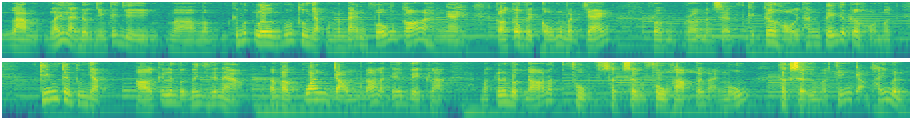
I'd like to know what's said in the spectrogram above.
làm lấy lại được những cái gì mà mà cái mức lương cái mức thu nhập mà mình đang vốn có hàng ngày còn công việc cũ mà mình chán? Rồi rồi mình sẽ cái cơ hội thăng tiến cái cơ hội mà kiếm thêm thu nhập ở cái lĩnh vực đó như thế nào? Và quan trọng đó là cái việc là mà cái lĩnh vực đó nó phù, thực sự phù hợp với bạn muốn thực sự mà khiến cảm thấy mình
